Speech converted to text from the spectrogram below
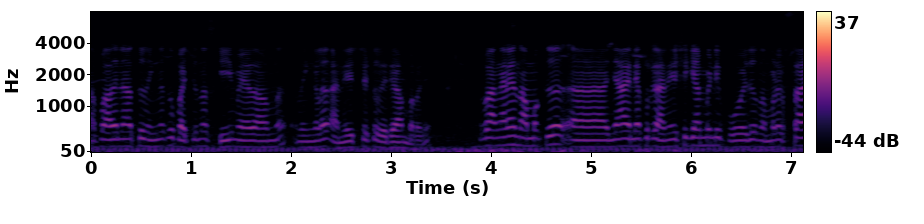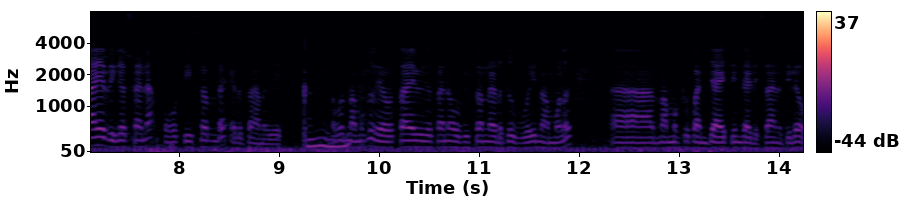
അപ്പോൾ അതിനകത്ത് നിങ്ങൾക്ക് പറ്റുന്ന സ്കീം ഏതാണെന്ന് നിങ്ങൾ അന്വേഷിച്ചിട്ട് വരാൻ പറഞ്ഞു. അപ്പോൾ അങ്ങനെ നമുക്ക് ഞാൻ അതിനെക്കുറിച്ച് അന്വേഷിക്കാൻ വേണ്ടി പോയത് നമ്മുടെ വ്യവസായ വികസന ഓഫീസറിന്റെ അടുത്താണ് കേസ് അപ്പോൾ നമുക്ക് വ്യവസായ വികസന ഓഫീസറിന്റെ അടുത്ത് പോയി നമ്മൾ നമുക്ക് പഞ്ചായത്തിന്റെ അടിസ്ഥാനത്തിലോ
